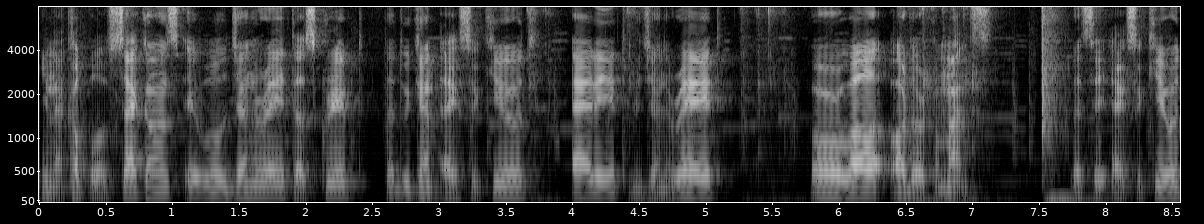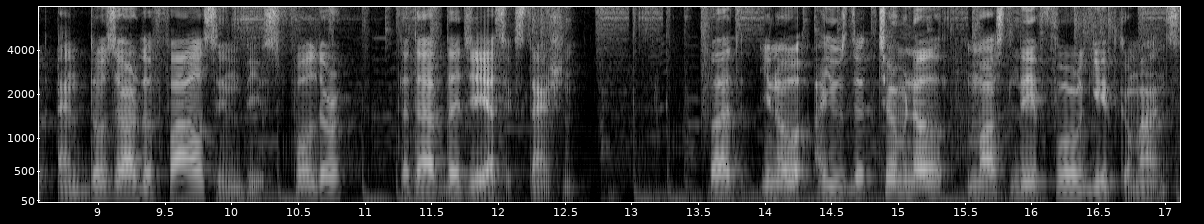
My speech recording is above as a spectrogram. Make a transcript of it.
In a couple of seconds, it will generate a script that we can execute edit, regenerate, or well, other commands. Let's say execute, and those are the files in this folder that have the JS extension. But, you know, I use the terminal mostly for git commands.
